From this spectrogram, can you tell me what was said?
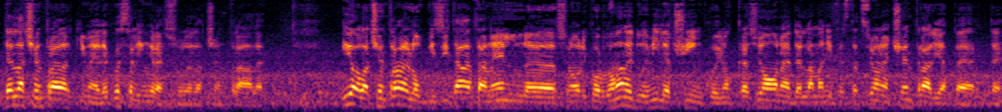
della centrale Archimede, questo è l'ingresso della centrale. Io la centrale l'ho visitata nel, se non ricordo male, 2005, in occasione della manifestazione Centrali Aperte.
